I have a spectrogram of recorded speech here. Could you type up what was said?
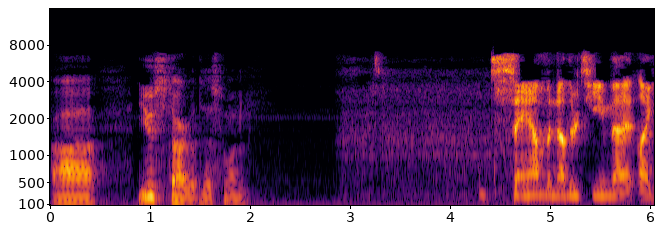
Uh, you start with this one. Sam, another team that like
